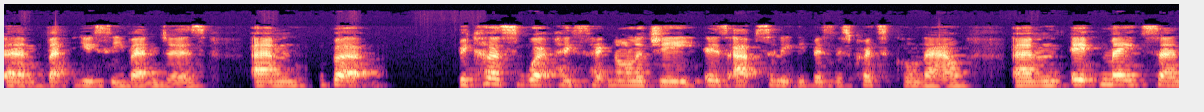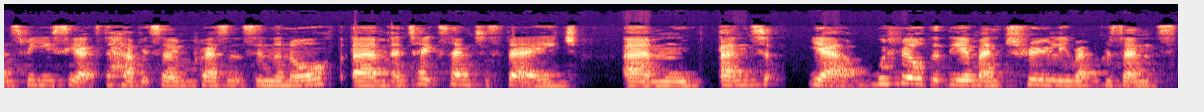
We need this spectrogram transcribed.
um, UC vendors, um, but because workplace technology is absolutely business critical now, um, it made sense for UCX to have its own presence in the north um, and take centre stage. and yeah, we feel that the event truly represents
